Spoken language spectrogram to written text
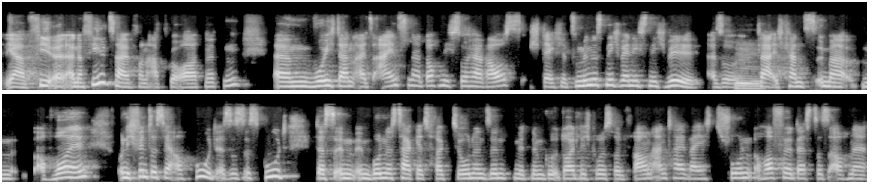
ja, viel, äh, einer Vielzahl von Abgeordneten, ähm, wo ich dann als Einzelner doch nicht so heraussteche. Zumindest nicht, wenn ich es nicht will. Also mhm. klar, ich kann es immer auch wollen. Und ich finde das ja auch gut. Also es ist gut, dass im, im Bundestag jetzt Fraktionen sind mit einem deutlich größeren Frauenanteil, weil ich schon hoffe, dass das auch eine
